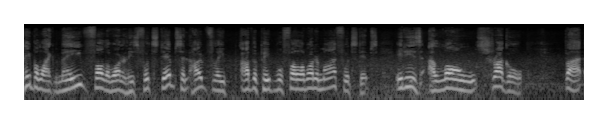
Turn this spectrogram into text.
People like me follow on in his footsteps, and hopefully other people will follow on in my footsteps. It is a long struggle, but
